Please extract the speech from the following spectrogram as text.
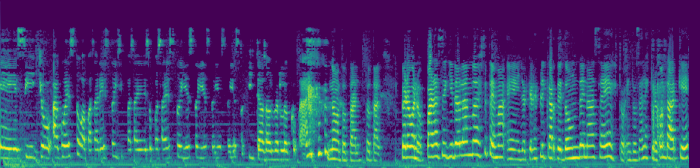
eh, si yo hago esto va a pasar esto y si pasa eso pasa esto y esto y esto y esto y esto y te vas a volver loco. no, total, total. Pero bueno, para seguir hablando de este tema, eh, yo quiero explicar de dónde nace esto. Entonces les quiero contar que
